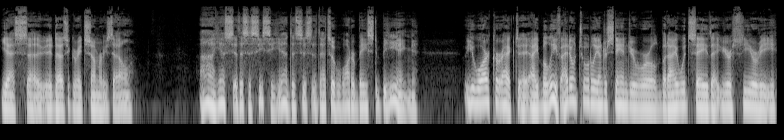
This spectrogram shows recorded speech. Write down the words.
yes, uh, it does a great summary, Zell. Ah, yes, this is Cece. Yeah, this is, that's a water-based being. You are correct. I believe. I don't totally understand your world, but I would say that your theory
